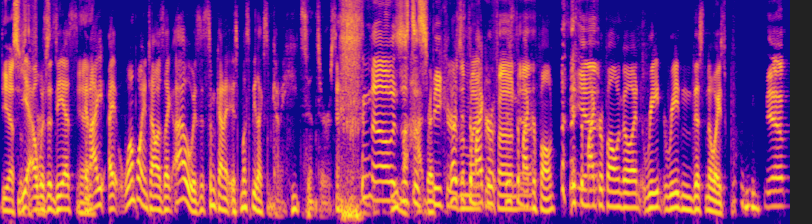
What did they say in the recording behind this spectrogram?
DS. Yeah, it was a. DS. Yeah. And I, I, at one point in time, I was like, oh, is it some kind of? It must be like some kind of heat sensor. Or something. no, it's just a speaker, No, it's a just a micro- microphone. Just a yeah. microphone. It's a Yeah. microphone going read reading this noise. Yep.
